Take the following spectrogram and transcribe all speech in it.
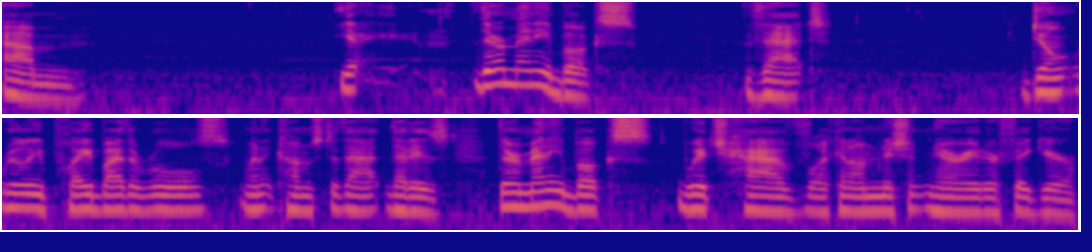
um, yeah, there are many books that don't really play by the rules when it comes to that. That is, there are many books which have like an omniscient narrator figure,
